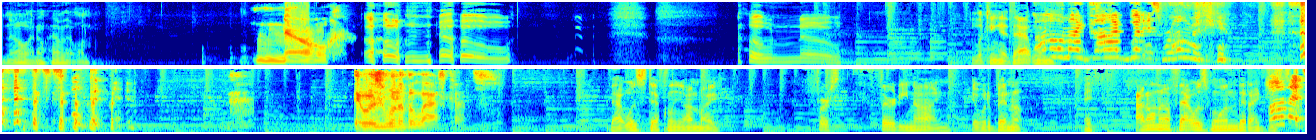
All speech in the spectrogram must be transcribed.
no, I don't have that one. No. Oh no! Oh no! Looking at that one, Oh my god, what is wrong with you? it's so good. It was one of the last cuts. that was definitely on my first thirty-nine. It would have been. A, I I don't know if that was one that I just. Oh, that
